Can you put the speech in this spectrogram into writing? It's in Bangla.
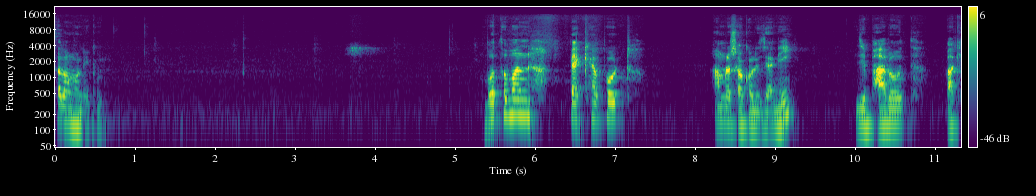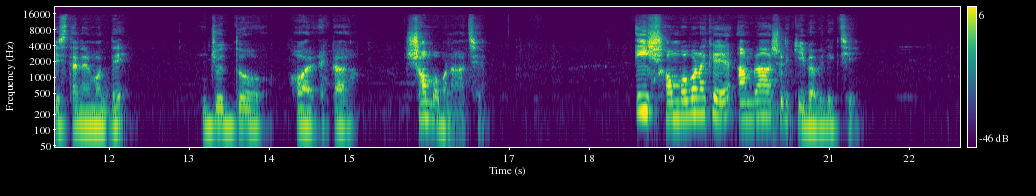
আসসালামু আলাইকুম। বর্তমান প্রেক্ষাপট আমরা সকলে জানি যে ভারত পাকিস্তানের মধ্যে যুদ্ধ হওয়ার একটা সম্ভাবনা আছে। এই সম্ভাবনাকে আমরা আসলে কীভাবে দেখছি?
